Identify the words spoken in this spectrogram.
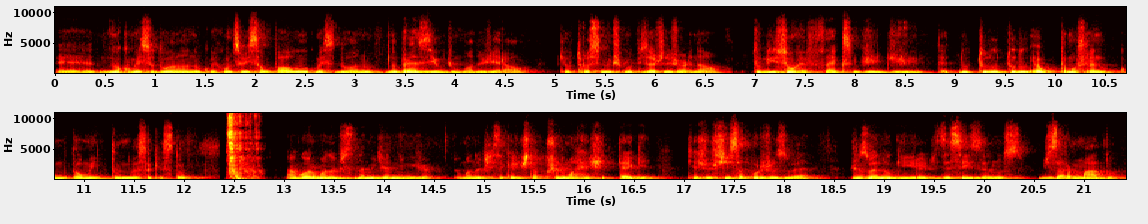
é, no começo do ano, o que aconteceu em São Paulo no começo do ano, no Brasil de um modo geral que eu trouxe no último episódio do jornal. Tudo isso é um reflexo de. de é, tudo, tudo é tá mostrando como tá aumentando essa questão. Agora uma notícia da mídia ninja, uma notícia que a gente tá puxando uma hashtag, que é Justiça por Josué. Josué Nogueira, 16 anos, desarmado,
